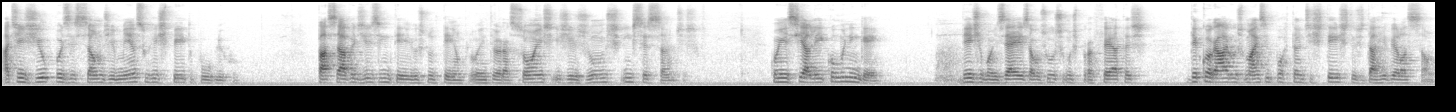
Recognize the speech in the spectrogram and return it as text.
atingiu posição de imenso respeito público. Passava dias inteiros no templo entre orações e jejuns incessantes. Conhecia a lei como ninguém. Desde Moisés aos últimos profetas, decorara os mais importantes textos da revelação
